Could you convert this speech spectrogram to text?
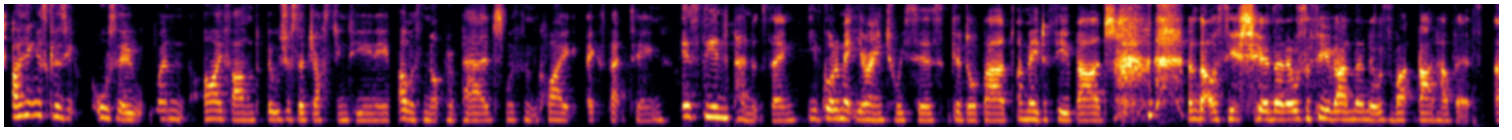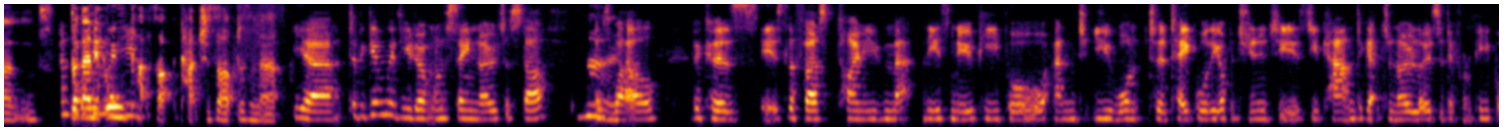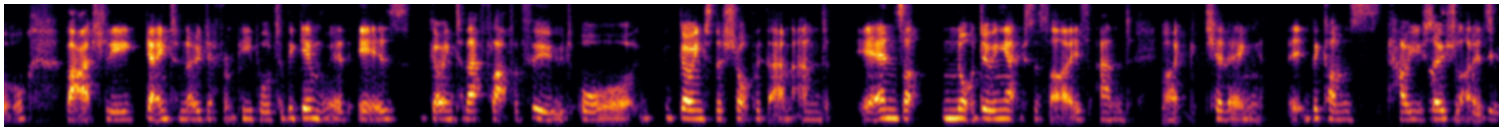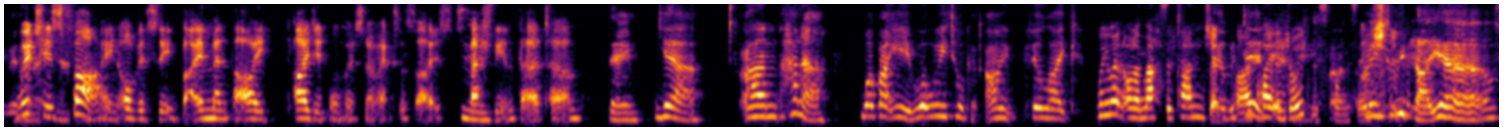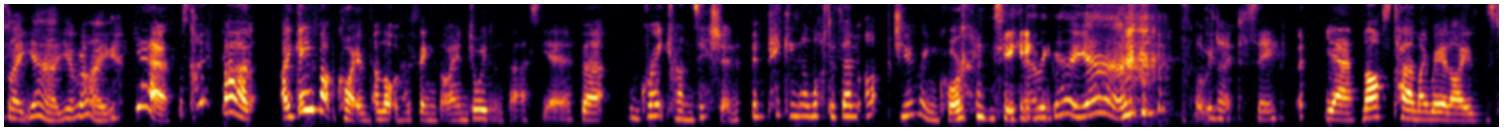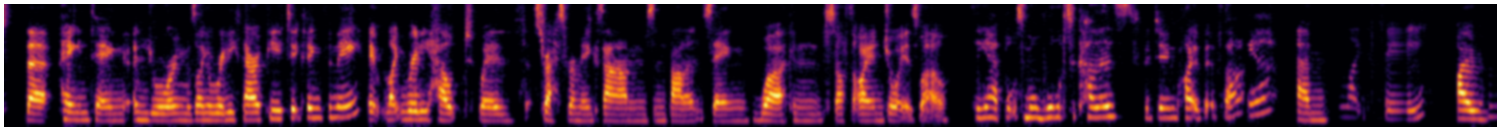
I think it's because also mm. when I found it was just adjusting to uni, I was not prepared, wasn't quite expecting. It's the independence thing. You've got to make your own choices, good or bad. I made a few bad, and that was the issue. And then it was a few bad, and then it was ba- bad habits. And, And but then it all you- up, catches up, doesn't it? yeah to begin with you don't want to say no to stuff as well because it's the first time you've met these new people and you want to take all the opportunities you can to get to know loads of different people but actually getting to know different people to begin with is going to their flat for food or going to the shop with them and it ends up not doing exercise and like chilling it becomes how you That's what we socialize do, which it? is Yeah. fine obviously but it meant that i i did almost no exercise Mm. especially in third term Same. Yeah. Um, Hannah, what about you? What were we talking? I feel like We went on a massive yeah, tangent, we but I quite enjoyed this But I conversation. enjoyed that. Yeah, I was like, yeah, you're right. yeah, it was kind of bad. I gave up quite a- a lot of the things that I enjoyed in first year, but great transition. Been picking a lot of them up during quarantine. There we go. Yeah. that's what we like to see yeah, last term I realised that painting and drawing was like a really therapeutic thing for me. It like really helped with stress from exams and balancing work and stuff that I enjoy as well. So yeah, bought some more watercolours. Been doing quite a bit of that. Yeah. Um, like Fee, I've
